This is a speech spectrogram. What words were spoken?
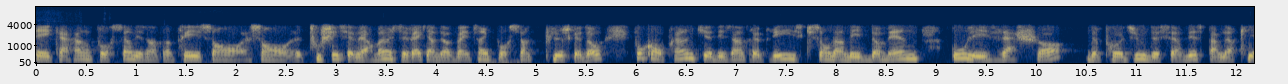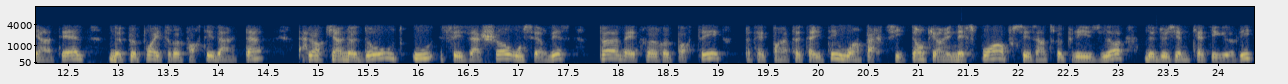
et 40% des entreprises sont, sont touchées sévèrement. Je dirais qu'il y en a 25% plus que d'autres. Il faut comprendre qu'il y a des entreprises qui sont dans des domaines où les achats de produits ou de services par leur clientèle ne peuvent pas être reportés dans le temps alors qu'il y en a d'autres où ces achats ou services peuvent être reportés, peut-être pas en totalité ou en partie. Donc, il y a un espoir pour ces entreprises-là de deuxième catégorie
